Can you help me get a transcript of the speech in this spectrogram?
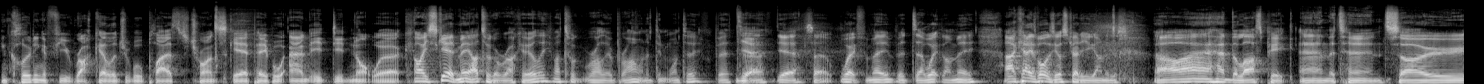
including a few ruck eligible players to try and scare people, and it did not work. Oh, you scared me. I took a ruck early. I took Riley O'Brien when I didn't want to, but Yeah. uh, yeah. So it worked for me, but uh, worked on me. Uh, Kays, what was your strategy going to this? Uh, I had the last pick and the turn, so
